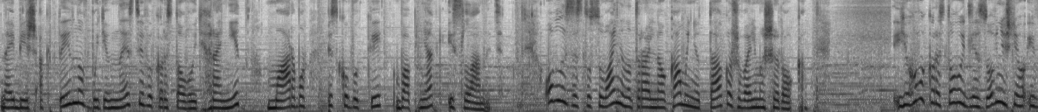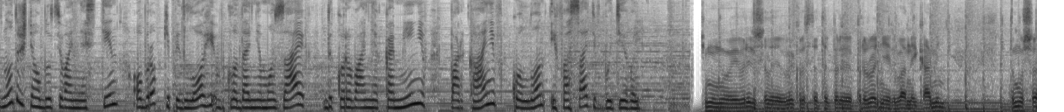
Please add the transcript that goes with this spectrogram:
Найбільш активно в будівництві використовують граніт, мармур, пісковики, вапняк і сланець. Область застосування натурального каменю також вельми широка. Його використовують для зовнішнього і внутрішнього облицювання стін, обробки підлоги, викладання мозаїк, декорування камінів, парканів, колон і фасадів будівель. Чому ми вирішили використати природній рваний камінь? Тому що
